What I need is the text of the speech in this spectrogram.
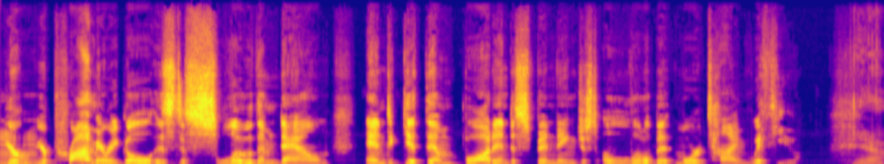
Your Mhm. your primary goal is to slow them down and to get them bought into spending just a little bit more time with you Yeah.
